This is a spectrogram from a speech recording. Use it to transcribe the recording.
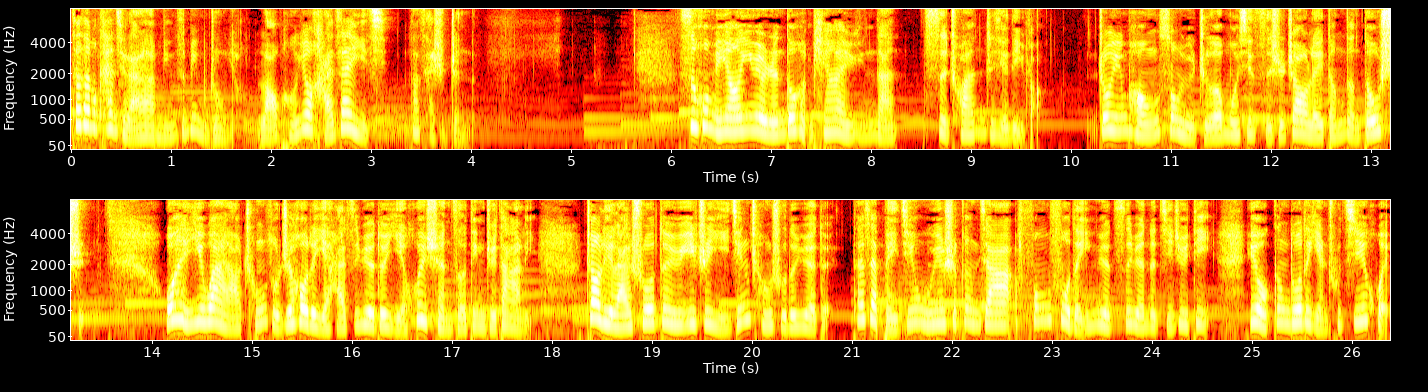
在他们看起来啊，名字并不重要，老朋友还在一起，那才是真的。似乎民谣音乐人都很偏爱云南、四川这些地方，周云鹏、宋雨哲、莫西子诗、赵雷等等都是。我很意外啊，重组之后的野孩子乐队也会选择定居大理。照理来说，对于一支已经成熟的乐队，待在北京无疑是更加丰富的音乐资源的集聚地，也有更多的演出机会。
